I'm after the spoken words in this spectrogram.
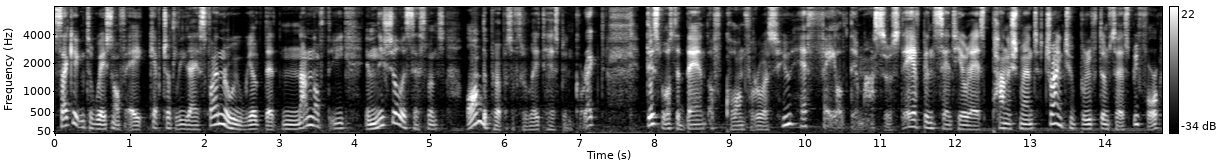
Psychic integration of a captured leader has finally revealed that none of the initial assessments on the purpose of the raid has been correct. This was the band of Khorne followers who have failed their masters. They have been sent here as punishment, trying to prove themselves before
